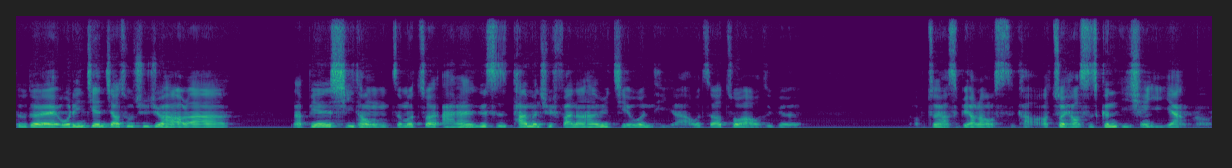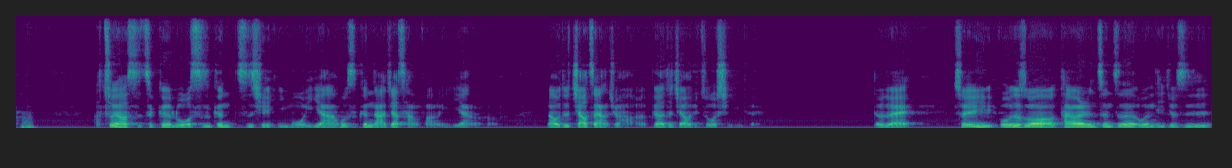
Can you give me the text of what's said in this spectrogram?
对不对？我零件交出去就好啦。那别人系统怎么赚啊？那个是他们去烦恼，他们去解问题啦。我只要做好这个，最好是不要让我思考啊，最好是跟以前一样哦，最好是这个螺丝跟之前一模一样，或是跟哪家厂房一样哦。那我就教这样就好了，不要再叫我去做新的，对不对？所以我就说哦，台湾人真正的问题就是，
